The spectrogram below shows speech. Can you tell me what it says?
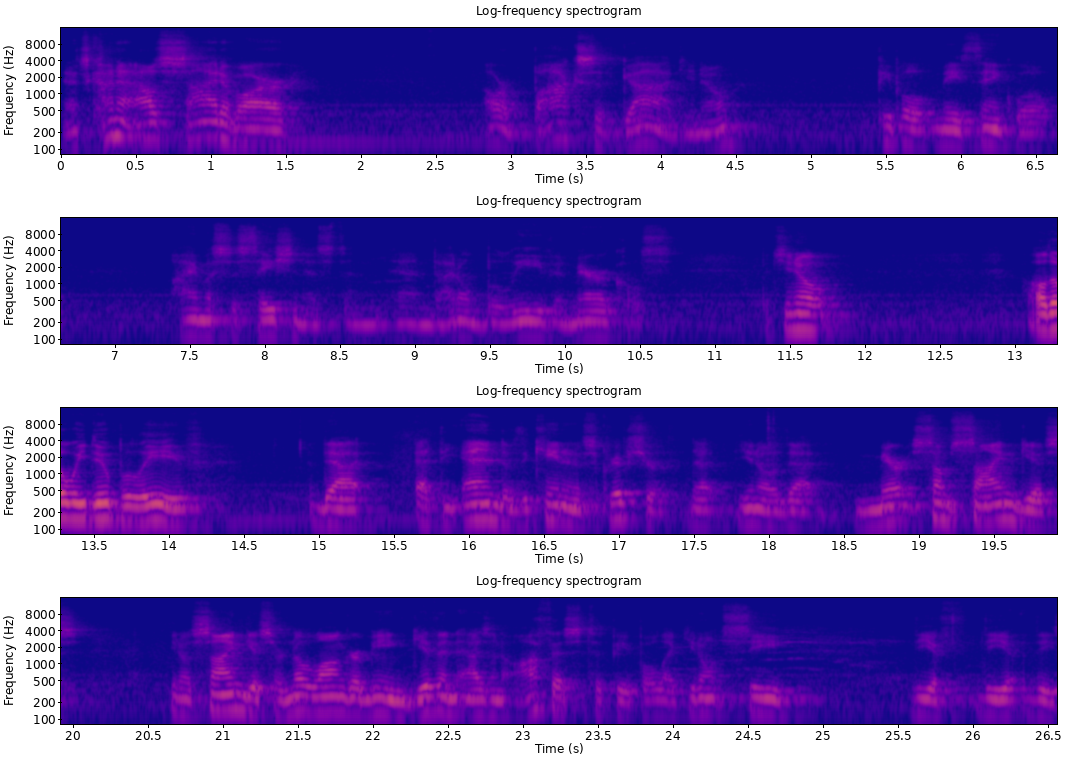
And it's kind of outside of our our box of God, you know. People may think, well, I'm a cessationist and, and I don't believe in miracles. But you know, although we do believe that at the end of the canon of Scripture, that you know that some sign gifts, you know, sign gifts are no longer being given as an office to people. Like you don't see the, the, the,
